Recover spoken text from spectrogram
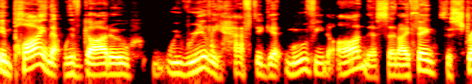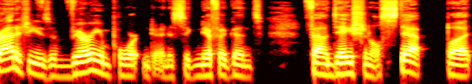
implying that we've got to, we really have to get moving on this. And I think the strategy is a very important and a significant foundational step, but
